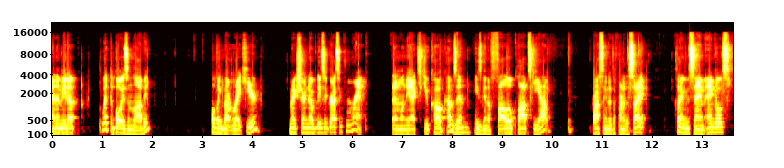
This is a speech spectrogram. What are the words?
and then meet up with the boys in lobby, holding about right here to make sure nobody's aggressing from ramp. Then when the execute call comes in, he's going to follow Plopski out, crossing to the front of the site, clearing the same angles,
